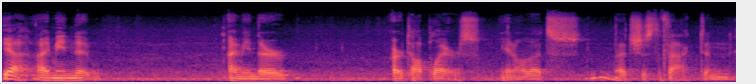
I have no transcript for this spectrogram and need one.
Yeah, I mean, I mean they're our top players. You know, that's that's just the fact, and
